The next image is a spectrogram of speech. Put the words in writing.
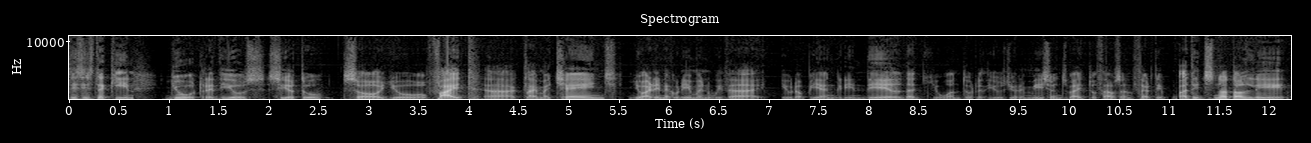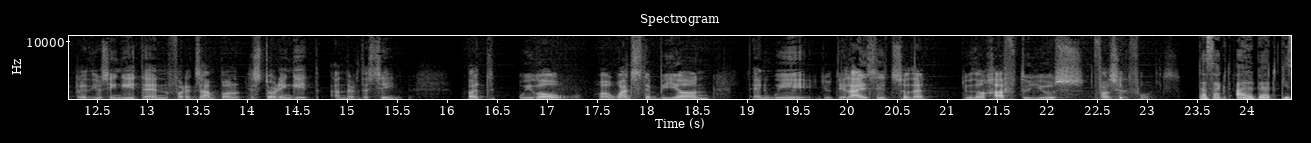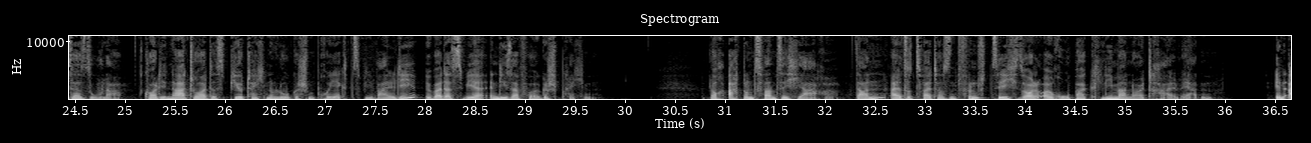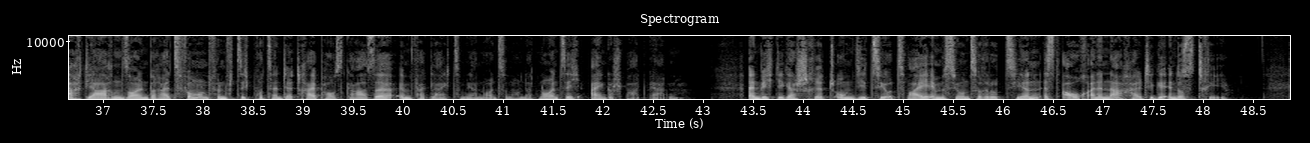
This is the key. You reduce CO2, so you fight uh, climate change. You are in agreement with the European Green Deal that you want to reduce your emissions by 2030. But it's not only reducing it and, for example, storing it under the sea, but we go uh, one step beyond and we utilize it so that you don't have to use fossil fuels. Das sagt Albert Gisasula, Koordinator des biotechnologischen Projekts Vivaldi, über das wir in dieser Folge sprechen. Noch 28 Jahre. Dann, also 2050, soll Europa klimaneutral werden. In acht Jahren sollen bereits 55 Prozent der Treibhausgase im Vergleich zum Jahr 1990 eingespart werden. Ein wichtiger Schritt, um die CO2-Emissionen zu reduzieren, ist auch eine nachhaltige Industrie.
